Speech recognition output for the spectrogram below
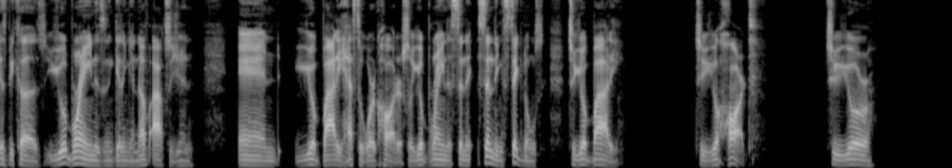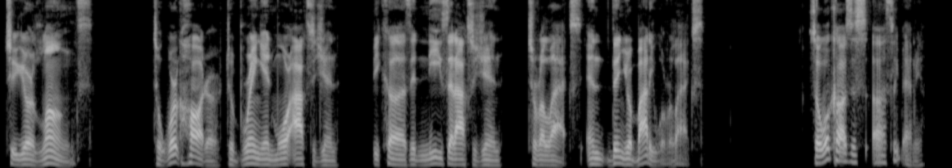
It's because your brain isn't getting enough oxygen and your body has to work harder. So your brain is sending, sending signals to your body, to your heart, to your to your lungs to work harder to bring in more oxygen because it needs that oxygen to relax, and then your body will relax. So, what causes uh, sleep apnea?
